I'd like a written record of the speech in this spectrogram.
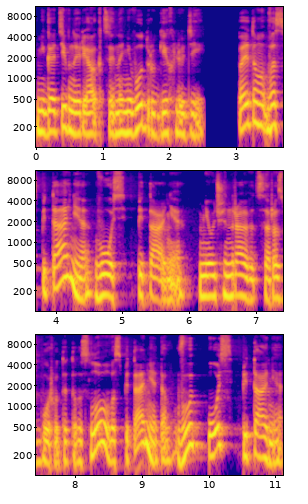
негативной реакции на него других людей. Поэтому воспитание, вось питание, мне очень нравится разбор вот этого слова, воспитание, это в ось питания.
